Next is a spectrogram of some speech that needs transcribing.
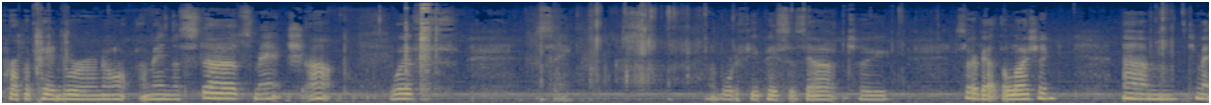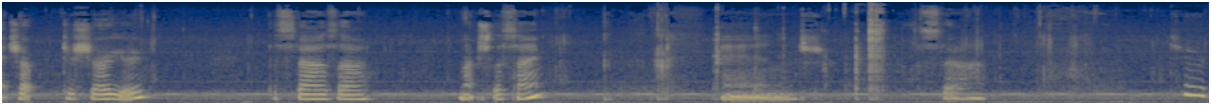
proper Pandora or not. I mean the stars match up with see. I bought a few pieces out to sorry about the lighting um, to match up to show you. The stars are much the same. And star two.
